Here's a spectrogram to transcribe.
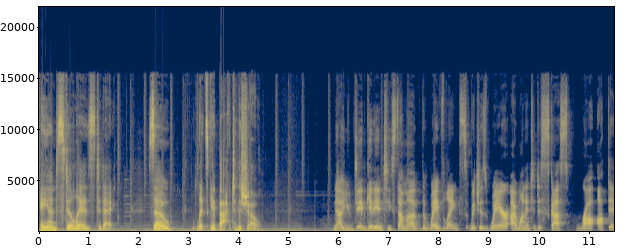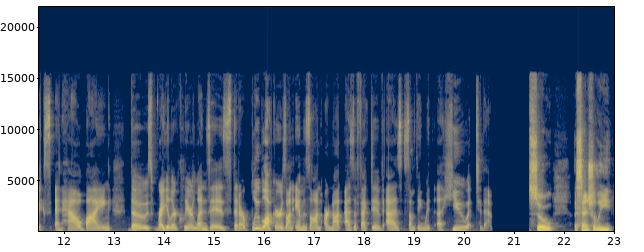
and still is today. So let's get back to the show. Now, you did get into some of the wavelengths, which is where I wanted to discuss Ra Optics and how buying those regular clear lenses that are blue blockers on Amazon are not as effective as something with a hue to them. So, essentially,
